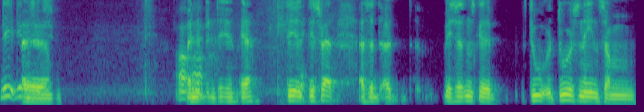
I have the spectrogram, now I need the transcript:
Det er præcis. Øh, og, men, og, men det, ja, det, men, det er svært. Altså, øh, hvis jeg sådan skal, du, du er sådan en, som,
